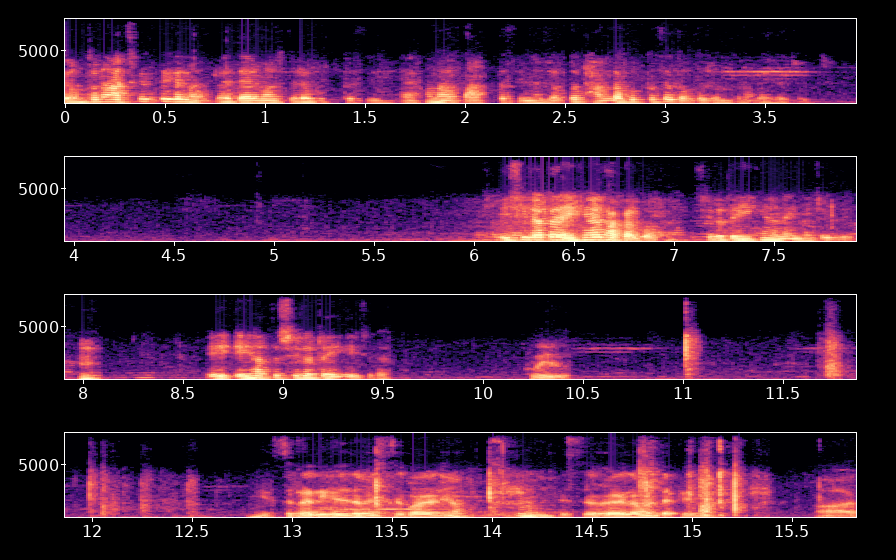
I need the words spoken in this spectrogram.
যন্ত্রণা আজকের থেকে না প্রায় দেড় মাস ধরে ভুগতেছি। এখন আর পারতেছি না। যত ঠান্ডা পড়তেছে তত যন্ত্রণা বেড়ে চলছে। এই শিরাটা এখানে থাকার কথা। সেটা এইখানে নেই না চলে। এই এই হাতে শিরাটা এই গেছে দেখো। X-ray লিখে দিলাম, X-ray করে নিও। হুম। হয়ে গেলে আমি দেখে আর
